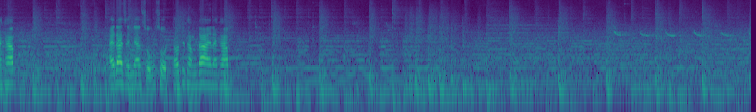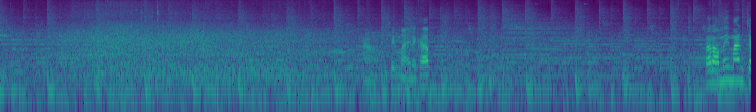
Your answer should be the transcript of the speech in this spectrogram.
นะครับ ให้ได้สัญญาณสูงสุดเท่าที่ทำได้นะครับ เช็คใหม่นะครับ ถ้าเราไม่มั่นใจ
